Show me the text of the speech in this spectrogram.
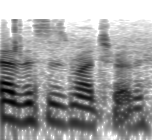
Yeah, this is much better.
